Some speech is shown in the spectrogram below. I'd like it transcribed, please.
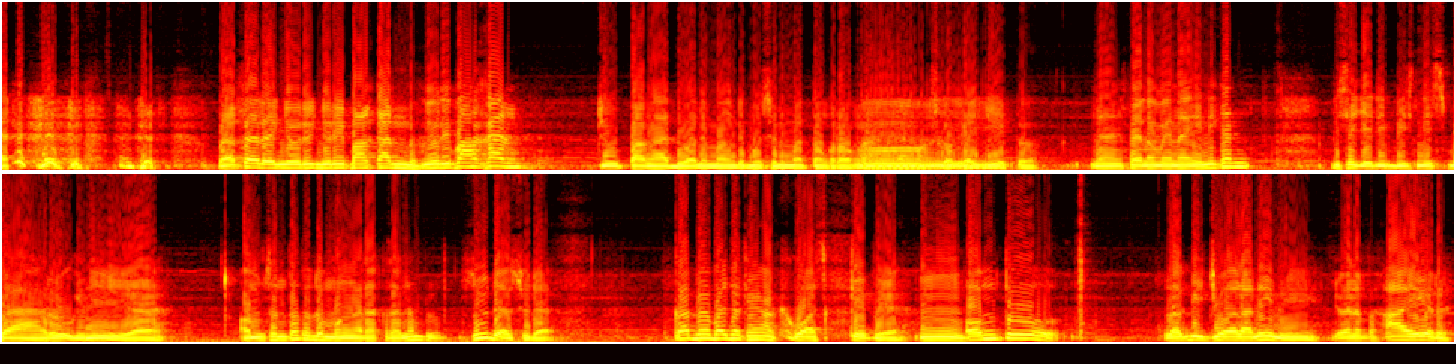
Berarti ada yang nyuri-nyuri pakan tuh. Nyuri pakan. Cupang aduan emang dimusuhin sama tongkrongan. Oh, Suka iya. kayak gitu. Nah fenomena ini kan bisa jadi bisnis baru gitu. Iya. Om Sentot udah mengarah ke sana belum? Sudah, sudah. Karena banyak yang aquascape ya. Hmm. Om tuh lagi jualan ini. Jualan apa? Air.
